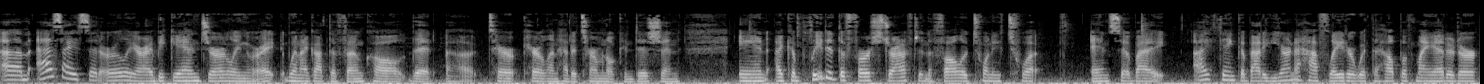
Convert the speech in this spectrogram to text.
Um, as I said earlier, I began journaling right when I got the phone call that uh, Ter- Carolyn had a terminal condition, and I completed the first draft in the fall of 2012. And so by I think about a year and a half later, with the help of my editor,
